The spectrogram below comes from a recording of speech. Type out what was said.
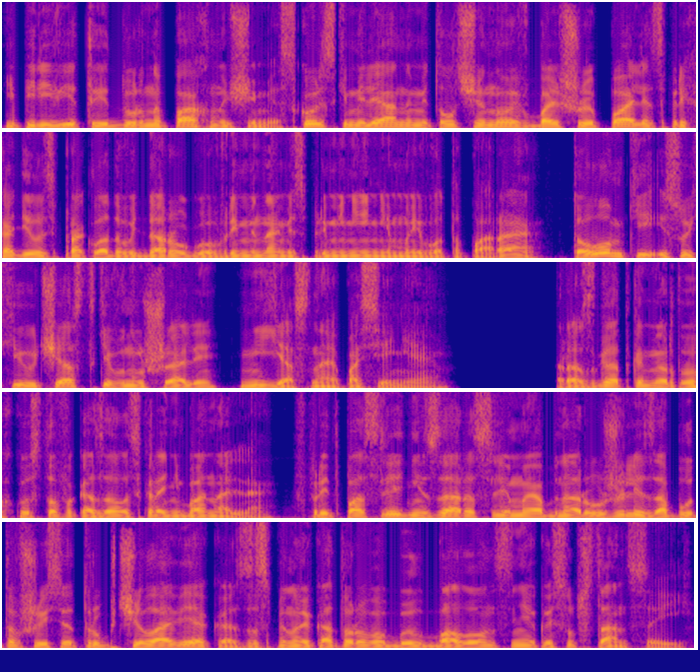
и перевитые дурно пахнущими, скользкими лианами толщиной в большой палец приходилось прокладывать дорогу временами с применением моего топора, то ломкие и сухие участки внушали неясное опасение. Разгадка мертвых кустов оказалась крайне банальна. В предпоследней заросли мы обнаружили запутавшийся труп человека, за спиной которого был баллон с некой субстанцией.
